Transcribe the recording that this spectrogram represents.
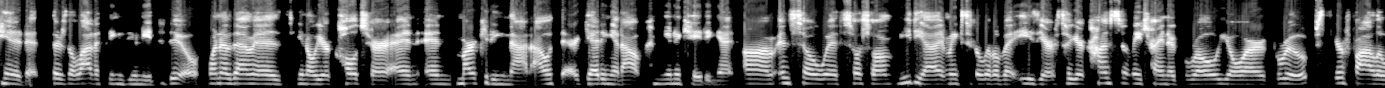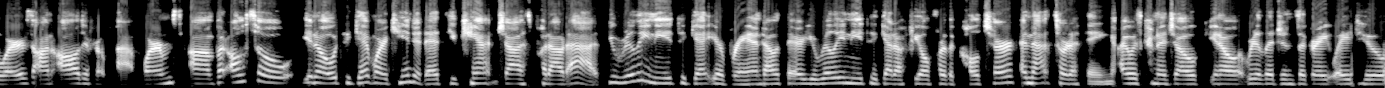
candidates. There's a lot of things you need to do. One of them is, you know, your culture and and marketing that out there, getting it out, communicating it. Um, so with social media, it makes it a little bit easier. So you're constantly trying to grow your groups, your followers on all different platforms. Um, but also, you know, to get more candidates, you can't just put out ads. You really need to get your brand out there. You really need to get a feel for the culture and that sort of thing. I always kind of joke, you know, religion's a great way to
